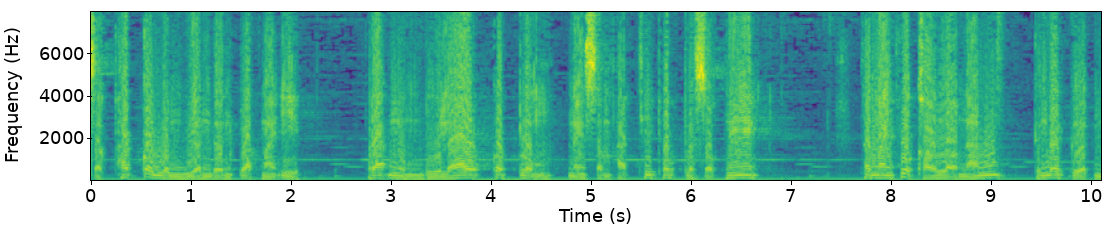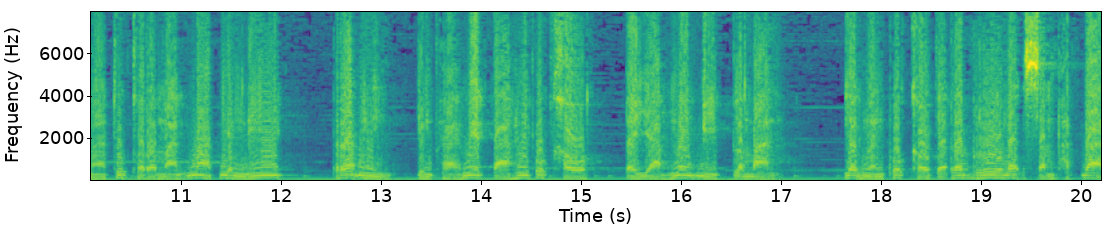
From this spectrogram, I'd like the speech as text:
สักพักก็วนเวียนเดินกลับมาอีก พระหนุ่มดูแล้วก็ปลงในสัมผัสที่พบประสบนี้ทำไมพวกเขาเหล่านั้นถึงได้เกิดมาทุกทรมานมากอย่างนี้ พระหนุ่มจึงแผ่เมตตาให้พวกเขาแต่อย่างไม่มีประมาณ และเหมือนพวกเขาจะรับรู้และสัมผัสได้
